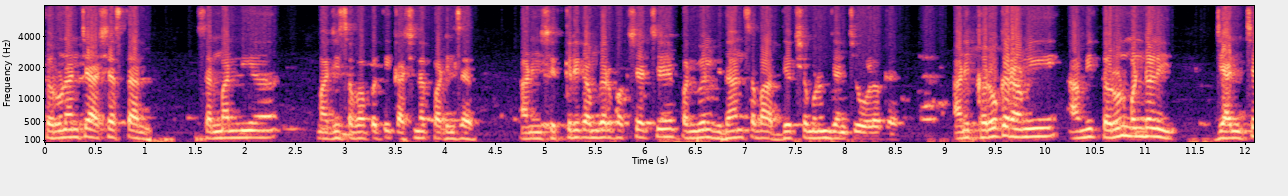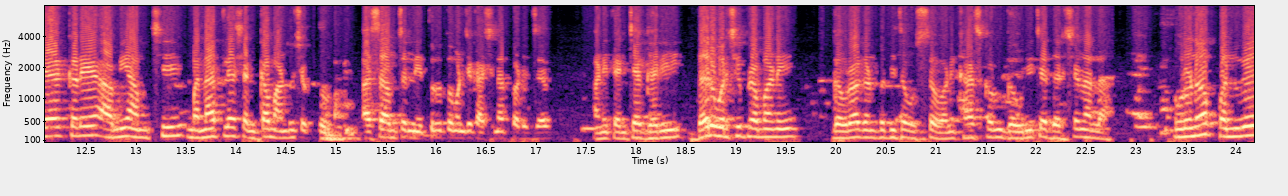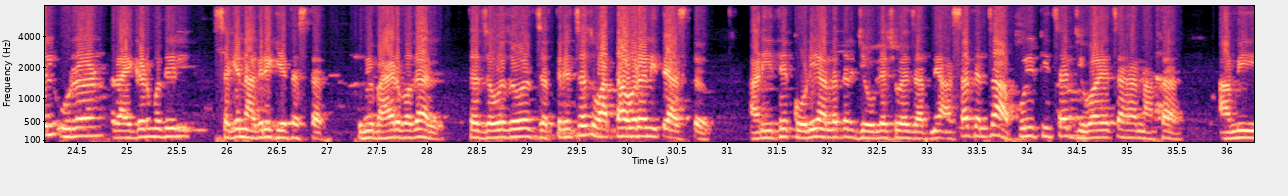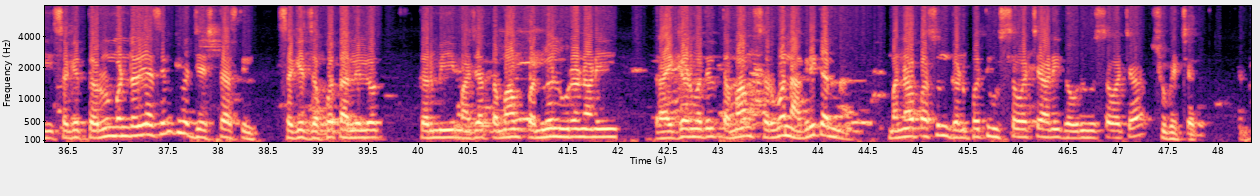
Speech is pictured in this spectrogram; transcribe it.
तरुणांचे आशास्थान सन्माननीय माजी सभापती काशीनाथ पाटील साहेब आणि शेतकरी कामगार पक्षाचे पनवेल विधानसभा अध्यक्ष म्हणून ज्यांची ओळख आहे. आणि खरोखर आम्ही आम्ही तरुण मंडळी ज्यांच्याकडे आम्ही आमची मनातल्या शंका मांडू शकतो असं आमचं नेतृत्व म्हणजे काशीनाथ पाटील साहेब आणि त्यांच्या घरी दरवर्षीप्रमाणे गौरा गणपतीचा उत्सव आणि खास करून गौरीच्या दर्शनाला पूर्ण पनवेल उरण रायगड मधील सगळे नागरिक येत असतात. तुम्ही बाहेर बघाल तर जवळजवळ जत्रेचंच वातावरण इथे असतं. आणि इथे कोणी आलं तर जेवल्याशिवाय जात नाही. असा त्यांचा आपुलकीचा जिवाळ्याचा हा नाता आम्ही सगळे तरुण मंडळी असेल किंवा ज्येष्ठ असतील सगळे जपत आलेलो तर मी माझ्या तमाम पनवेल उरण आणि रायगडमधील तमाम सर्व नागरिकांना मनापासून गणपती उत्सवाच्या आणि गौरी उत्सवाच्या शुभेच्छा देतो.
